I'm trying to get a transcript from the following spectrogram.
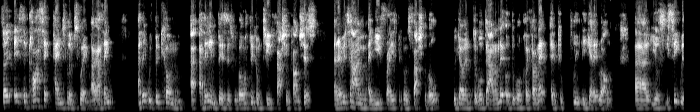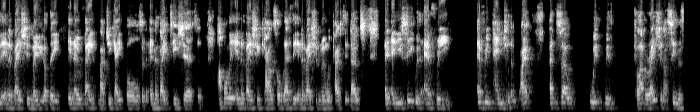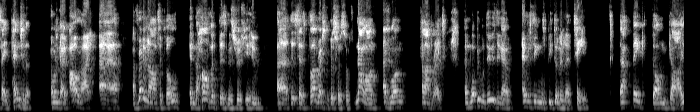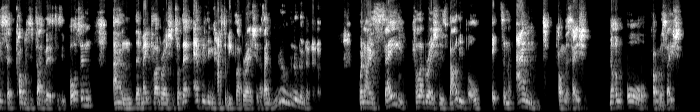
So it's the classic pendulum swing. Like I think, I think we've become. I think in business we've almost become too fashion conscious, and every time a new phrase becomes fashionable, we go and double down on it or double click on it and completely get it wrong. Uh, you'll you see it with innovation where you've got the innovate magic eight balls and innovate t-shirts and I'm on the innovation council. There's the innovation room with post-it notes, and, and you see it with every every pendulum, right? And so with with collaboration, I've seen the same pendulum. I was going, all right, uh, I've read an article in the Harvard Business Review uh, that says collaboration is good. So from now on, everyone collaborate. And what people do is they go, everything must be done in a team. That big Dom guy said cognitive diversity is important and they make collaboration. So everything has to be collaboration. I like, no, no, no, no, no, no. When I say collaboration is valuable, it's an and conversation, not an or conversation.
